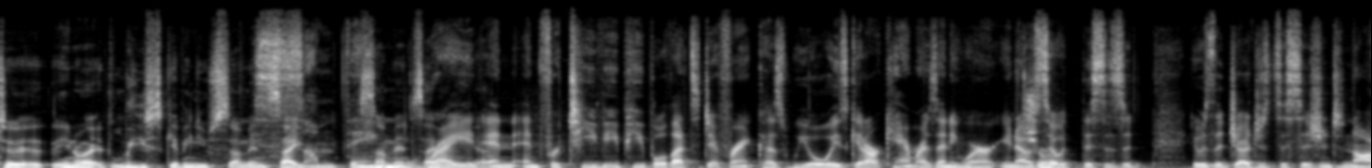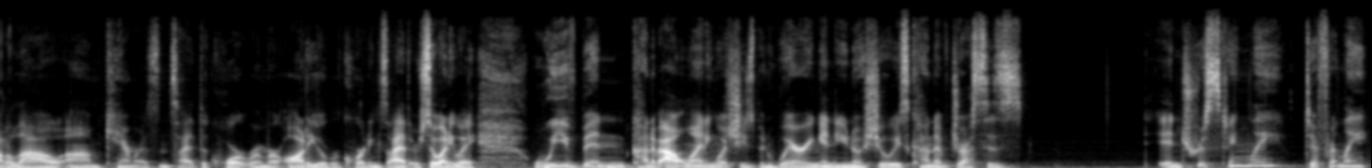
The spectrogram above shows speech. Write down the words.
to you know at least giving you some insight, something, some insight, right? Yeah. And and for TV people, that's different because we always get our cameras anywhere, you know. Sure. So this is a it was the judge's decision to not allow um, cameras inside the courtroom or audio recordings either. So anyway, we've been kind of outlining what she's been wearing, and you know, she always kind of dresses interestingly, differently.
